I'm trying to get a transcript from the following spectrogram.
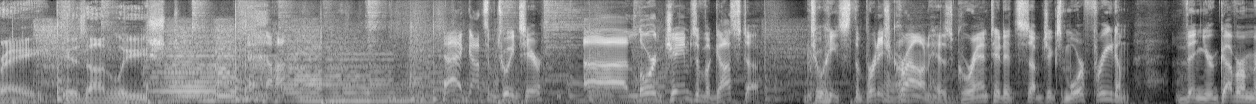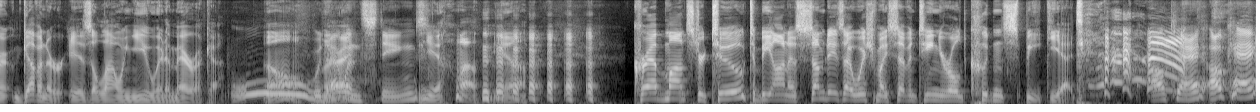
Gray is unleashed. Uh-huh. I got some tweets here. Uh, Lord James of Augusta tweets The British Crown has granted its subjects more freedom than your governor, governor is allowing you in America. oh, that all right. one stings. Yeah, well, yeah. Crab Monster 2, to be honest, some days I wish my 17 year old couldn't speak yet. okay, okay.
